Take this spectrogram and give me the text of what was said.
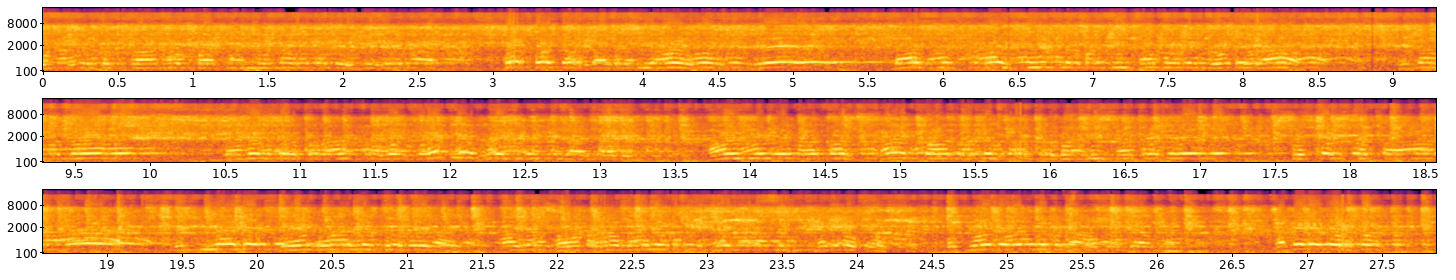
उन्होंने सरकार को पार्टी ने उन्होंने को भेज देगा बहुत बहुत धन्यवाद है जी आओ। ये दस दस स्कूल प्रबंधी साहब ने जोड़े आ इन्होंने वालों डबल सरकार डबल बहुत ही अफाई के जा रहे हैं। आओ जी ये माता सब तौर पर प्रबंधी साहब ने सुपर सरकार है। इंडिया ने वोट वाले चलेगा आया सौ टका बैठे तो पीछे जाना कुछ खड़े होकर तो जो जगह में बता हो अगले दोस्तों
